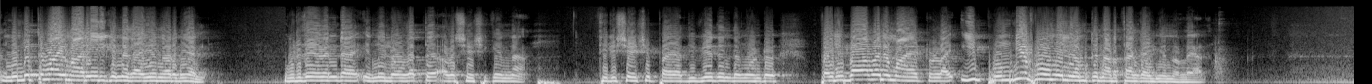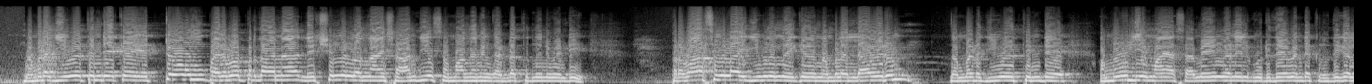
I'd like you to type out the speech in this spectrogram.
നിമിത്തമായി മാറിയിരിക്കുന്ന കാര്യം എന്ന് പറഞ്ഞാൽ ഗുരുദേവന്റെ ഇന്ന് ലോകത്ത് അവശേഷിക്കുന്ന തിരുശേഷിപ്പായ ദിവ്യദന്തം കൊണ്ട് പരിഭാവനമായിട്ടുള്ള ഈ പുണ്യഭൂമിയിൽ നമുക്ക് നടത്താൻ കഴിഞ്ഞെന്നുള്ളതാണ്. നമ്മുടെ ജീവിതത്തിന്റെയൊക്കെ ഏറ്റവും പരമപ്രധാന ലക്ഷ്യങ്ങളിലൊന്നായ ശാന്തിയും സമാധാനം കണ്ടെത്തുന്നതിന് വേണ്ടി പ്രവാസികളായി ജീവിതം നയിക്കുന്ന നമ്മളെല്ലാവരും നമ്മുടെ ജീവിതത്തിന്റെ അമൂല്യമായ സമയങ്ങളിൽ ഗുരുദേവന്റെ കൃതികൾ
